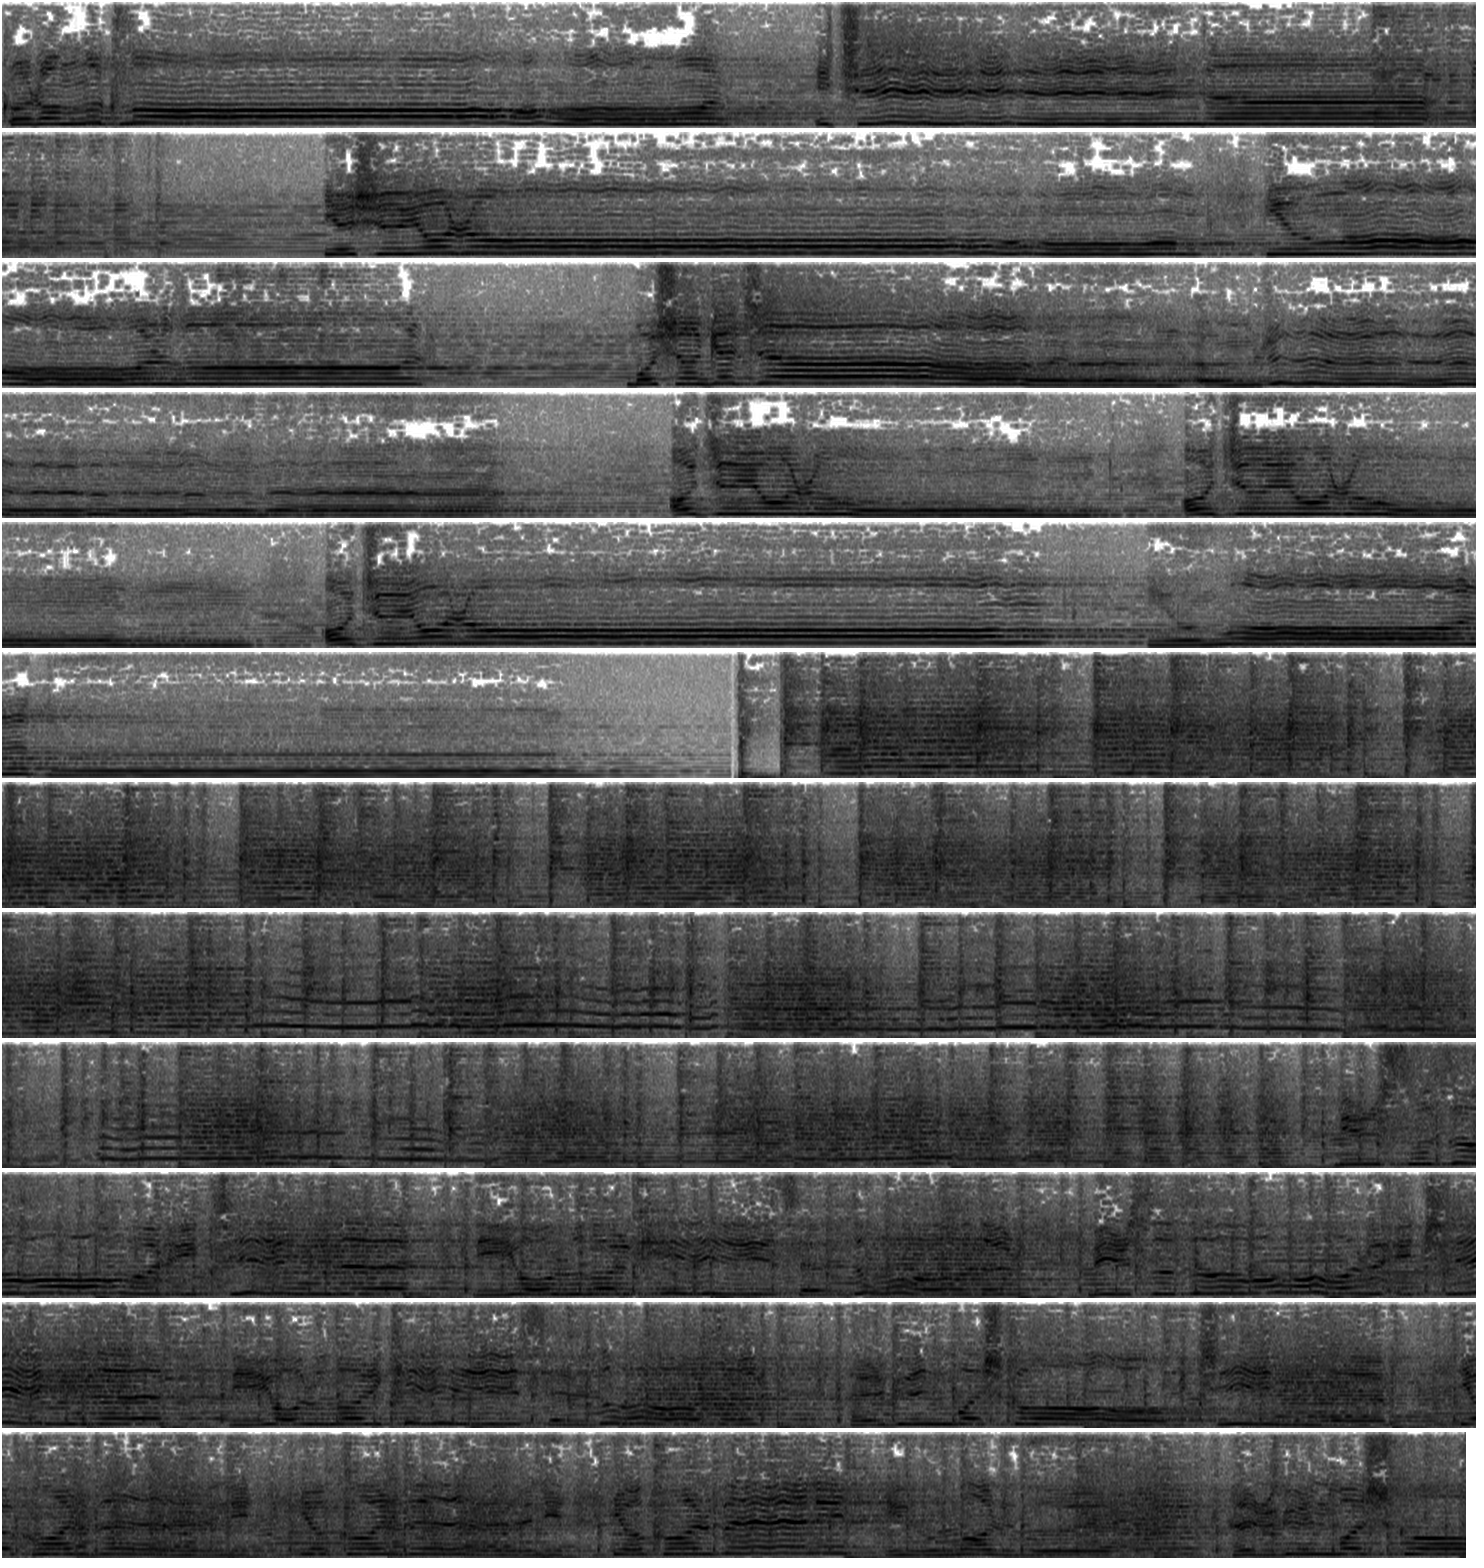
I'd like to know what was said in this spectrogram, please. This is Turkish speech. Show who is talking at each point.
Speaker 1: Karanlıklar içinde. Yaşıyorum yıllardır. Boşa geçen ömrüme acıyor acıyorum acıyorum. yıllardır her gün başka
